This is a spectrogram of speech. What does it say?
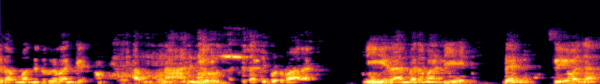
இடம் வந்துட்டு இறங்கு அப்ப நான் இந்த ஒரு தட்டு போட்டு வரேன். நீதான் வர மாட்டியே. தென் ஸ்ரீமஜான்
